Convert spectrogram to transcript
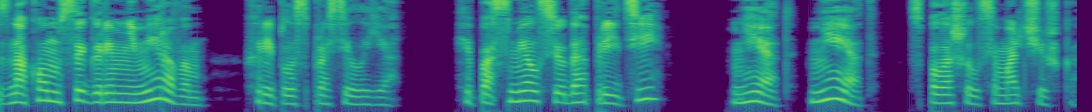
Знаком с Игорем Немировым? Хрипло спросила я. И посмел сюда прийти? Нет, нет, сполошился мальчишка.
